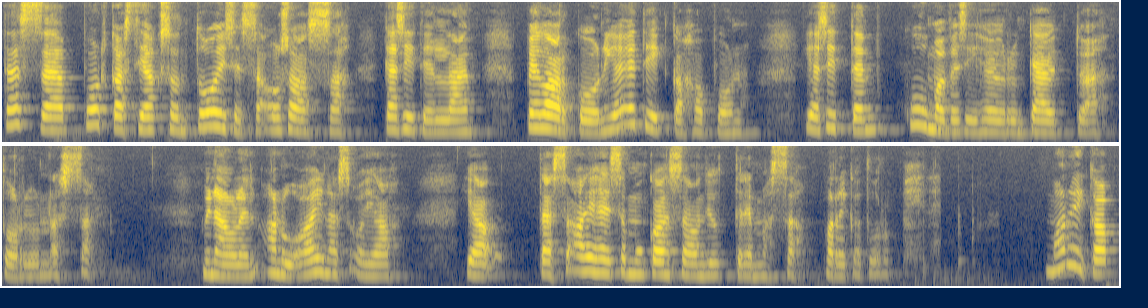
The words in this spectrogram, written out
Tässä podcast-jakson toisessa osassa käsitellään pelarkoon ja etikkahapon ja sitten kuumavesihöyryn käyttöä torjunnassa. Minä olen Anu Ainasoja ja tässä aiheessa mun kanssa on juttelemassa Marika Turpeinen. Marika,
